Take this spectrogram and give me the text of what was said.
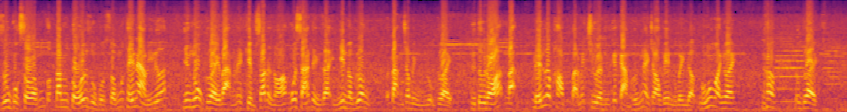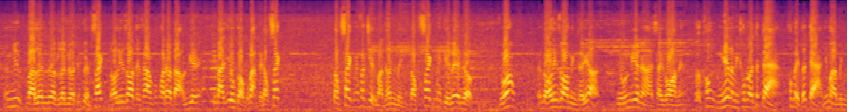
Dù cuộc sống có tăm tối dù cuộc sống có thế nào đi nữa nhưng nụ cười bạn phải kiểm soát được nó. Mỗi sáng tỉnh dậy nhìn vào gương và tặng cho mình nụ cười. Thì từ đó bạn đến lớp học bạn mới truyền cái cảm hứng này cho học viên của mình được. Đúng không mọi người? Nụ cười. Và lần lượt lần lượt những quyển sách đó lý do tại sao các khóa đào tạo viên ấy, thì bạn yêu cầu các bạn phải đọc sách đọc sách mới phát triển bản thân mình đọc sách mới tiến lên được đúng không? Đó lý do mình thấy ở nhiều huấn viên ở Sài Gòn ấy không nghĩa là mình không nói tất cả không phải tất cả nhưng mà mình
